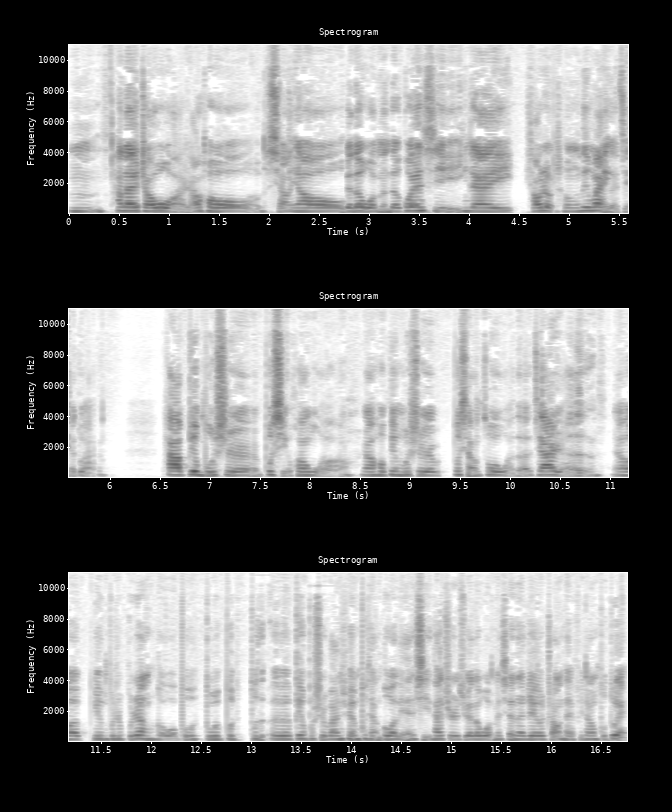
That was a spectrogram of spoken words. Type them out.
嗯，她来找我，然后想要觉得我们的关系应该调整成另外一个阶段。他并不是不喜欢我，然后并不是不想做我的家人，然后并不是不认可我，不不不不呃，并不是完全不想跟我联系。他只是觉得我们现在这个状态非常不对，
